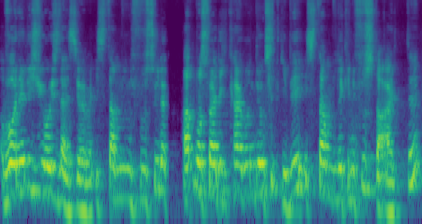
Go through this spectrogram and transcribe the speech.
Bu analojiyi o yüzden seviyorum. İstanbul'un nüfusuyla atmosferdeki karbondioksit gibi İstanbul'daki nüfus da arttı.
